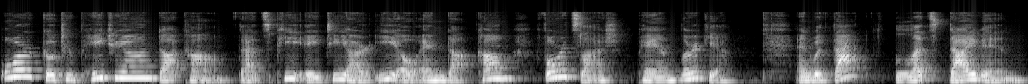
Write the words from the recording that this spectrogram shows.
or go to patreon.com. That's P A T R E O N.com forward slash Pam Laricchia. And with that, let's dive in.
